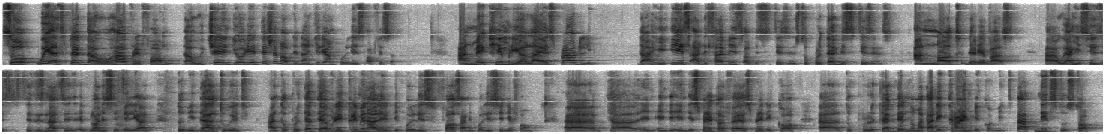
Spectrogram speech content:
So we expect that we'll have reform that will change the orientation of the Nigerian police officer and make him realize proudly that he is at the service of the citizens to protect the citizens and not the reverse, uh, where he sees the citizen as a bloody civilian to be dealt with and to protect every criminal in the police force and the police uniform uh, uh, in, in, the, in the spirit of uh, esprit de corps uh, to protect them no matter the crime they commit. That needs to stop.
